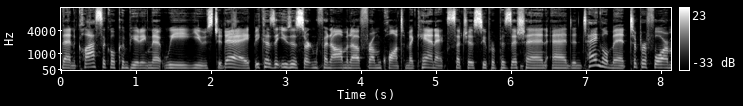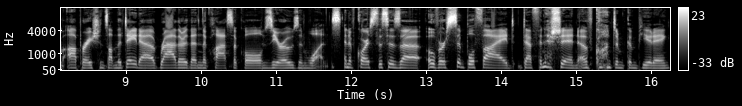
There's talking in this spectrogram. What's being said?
than classical computing that we use today because it uses certain phenomena from quantum mechanics, such as superposition and entanglement, to perform operations on the data rather than the classical zeros and ones. And of course, this is a oversimplified definition of quantum computing.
